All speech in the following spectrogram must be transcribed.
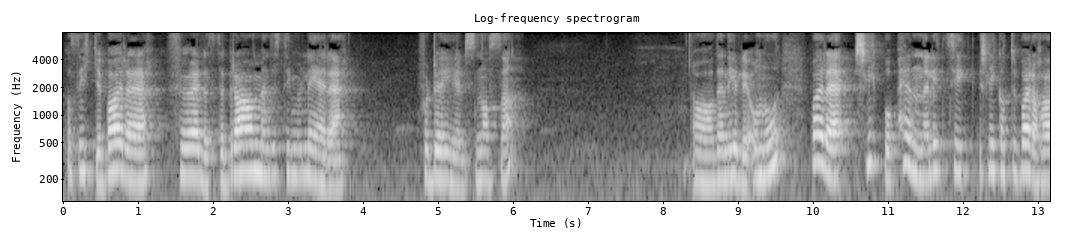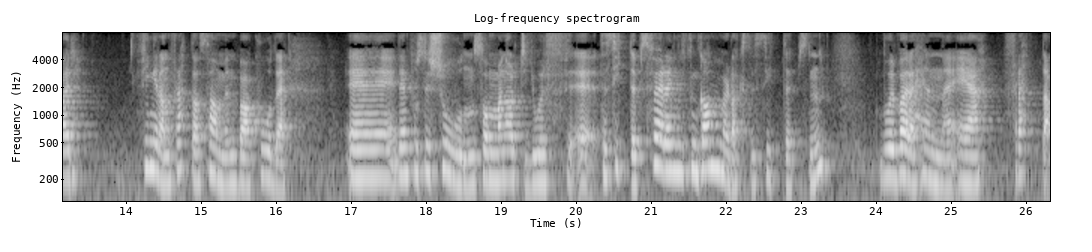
Altså ikke bare føles det bra, men det stimulerer fordøyelsen også. Å, det er nydelig. Og nå bare slipp opp hendene litt slik at du bare har fingrene fletta sammen bak hodet. Eh, den posisjonen som man alltid gjorde eh, til situps før, den litt gammeldagse situpsen hvor bare hendene er fletta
